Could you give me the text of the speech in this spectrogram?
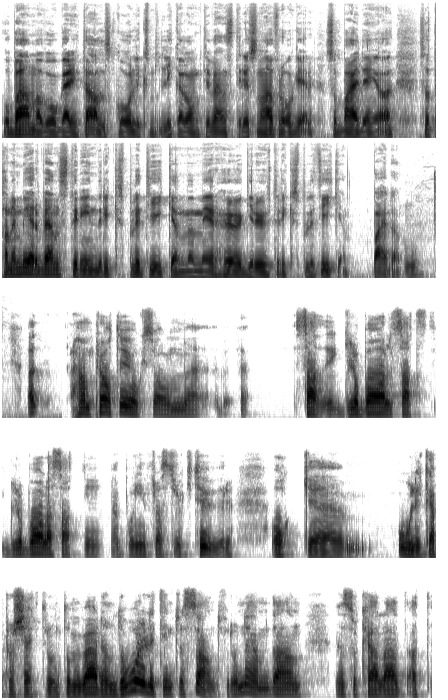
Obama vågar inte alls gå liksom lika långt till vänster i sådana här frågor som Biden gör. Så att han är mer vänster i inrikespolitiken, men mer höger i utrikespolitiken, Biden. Mm. Han pratar ju också om eh, global sats, globala satsningar på infrastruktur och eh, olika projekt runt om i världen. Och då var det lite intressant för då nämnde han en så kallad att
